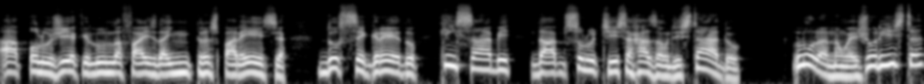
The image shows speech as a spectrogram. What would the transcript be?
a apologia que Lula faz da intransparência, do segredo, quem sabe da absolutista razão de Estado. Lula não é jurista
